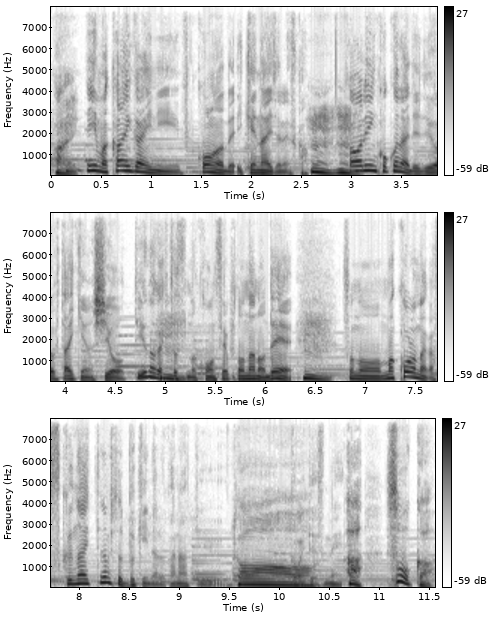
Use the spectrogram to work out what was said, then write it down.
はい、今海外にコロナで行けないじゃないですか、うんうん、代わりに国内で留学体験をしようっていうのが一つのコンセプトなので、うん、そのまあ、コロナが少ないっていうのも一つ武器になるかなっていうポイントですね。あそうか。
